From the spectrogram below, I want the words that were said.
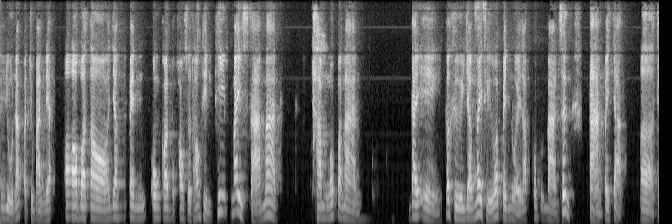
นอยู่ณปัจจุบันเนี่ยอบตยังเป็นองค์กรปกครองส่วนท้องถิ่นที่ไม่สามารถทำงบประมาณได้เอง ก็คือยังไม่ถือว่าเป็นหน่วยรับงบประมาณ ซึ่งต่างไปจากเเท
